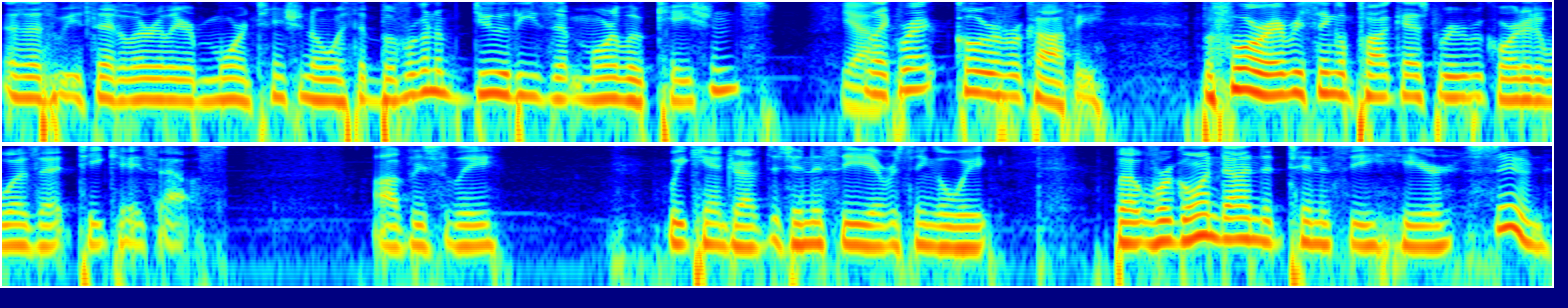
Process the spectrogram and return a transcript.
as we said earlier, more intentional with it. But we're going to do these at more locations. yeah, Like we're Coal River Coffee. Before, every single podcast we recorded was at TK's house. Obviously, we can't drive to Tennessee every single week, but we're going down to Tennessee here soon.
